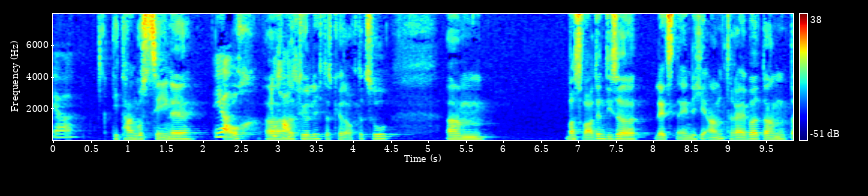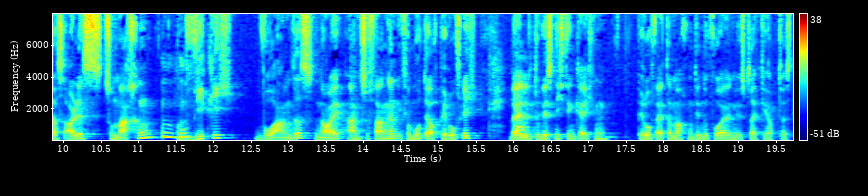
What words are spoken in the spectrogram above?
ja. die Tango-Szene ja, auch äh, natürlich, das gehört auch dazu. Ähm, was war denn dieser letztendliche Antreiber, dann das alles zu machen mhm. und wirklich woanders neu anzufangen? Ich vermute auch beruflich, weil ja. du wirst nicht den gleichen Beruf weitermachen, den du vorher in Österreich gehabt hast?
